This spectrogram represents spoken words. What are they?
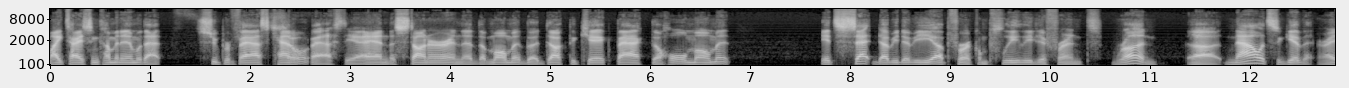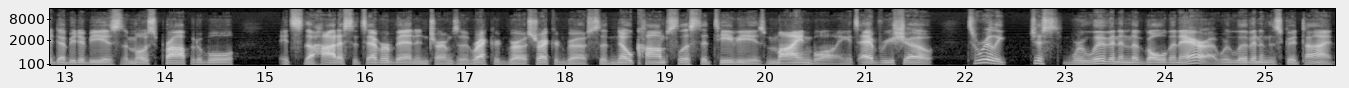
Mike Tyson coming in with that super fast count So fast, yeah. and the stunner and the, the moment, but duck the kick back, the whole moment. It set WWE up for a completely different run. Uh, now it's a given, right? WWE is the most profitable. It's the hottest it's ever been in terms of record gross, record gross. The no comps listed TV is mind blowing. It's every show. It's really just, we're living in the golden era. We're living in this good time.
